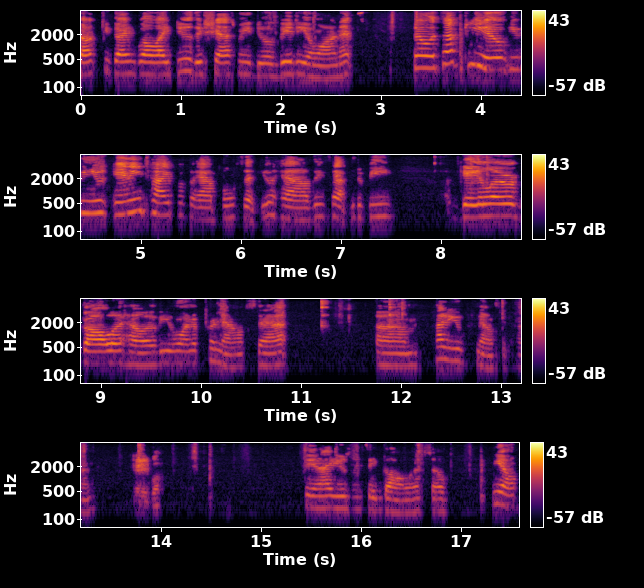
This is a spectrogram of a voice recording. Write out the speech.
talk to you guys while I do this. She asked me to do a video on it. So it's up to you. You can use any type of apples that you have. These happen to be Gala or Gala, however you want to pronounce that. Um, how do you pronounce it, hon? Gala. See, and I usually say Gala, so, you know,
